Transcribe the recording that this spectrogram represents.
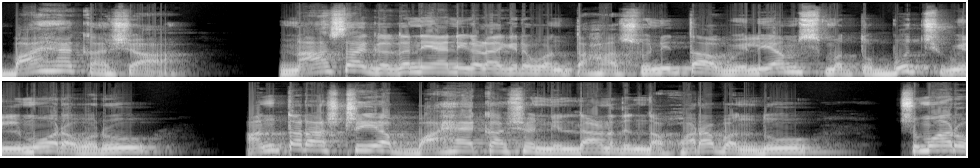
ಬಾಹ್ಯಾಕಾಶ. ನಾಸಾ ಗಗನಯಾನಿಗಳಾಗಿರುವಂತಹ ಸುನೀತಾ ವಿಲಿಯಮ್ಸ್ ಮತ್ತು ಬುಚ್ ವಿಲ್ಮೋರ್ ಅವರು ಅಂತಾರಾಷ್ಟ್ರೀಯ ಬಾಹ್ಯಾಕಾಶ ನಿಲ್ದಾಣದಿಂದ ಹೊರಬಂದು ಸುಮಾರು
